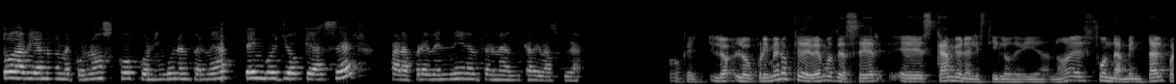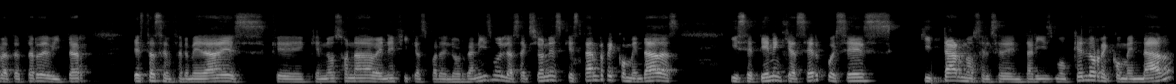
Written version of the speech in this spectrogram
todavía no me conozco con ninguna enfermedad, tengo yo que hacer para prevenir enfermedad cardiovascular. Ok, lo, primero que debemos de hacer es cambio en el estilo de vida, ¿no? Es fundamental para tratar de evitar estas enfermedades que, que, no son nada benéficas para el organismo y las acciones que están recomendadas y se tienen que hacer, pues es quitarnos el sedentarismo. ¿Qué es lo recomendado?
